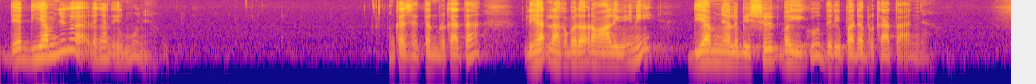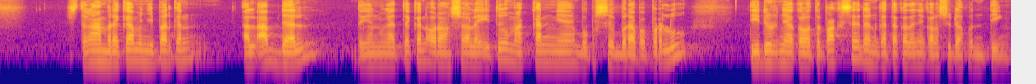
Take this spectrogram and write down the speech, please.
dia diam juga dengan ilmunya. Maka setan berkata, Lihatlah kepada orang alim ini, diamnya lebih sulit bagiku daripada perkataannya. Setengah mereka menyifatkan al-abdal dengan mengatakan orang saleh itu makannya seberapa perlu, tidurnya kalau terpaksa dan kata-katanya kalau sudah penting.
